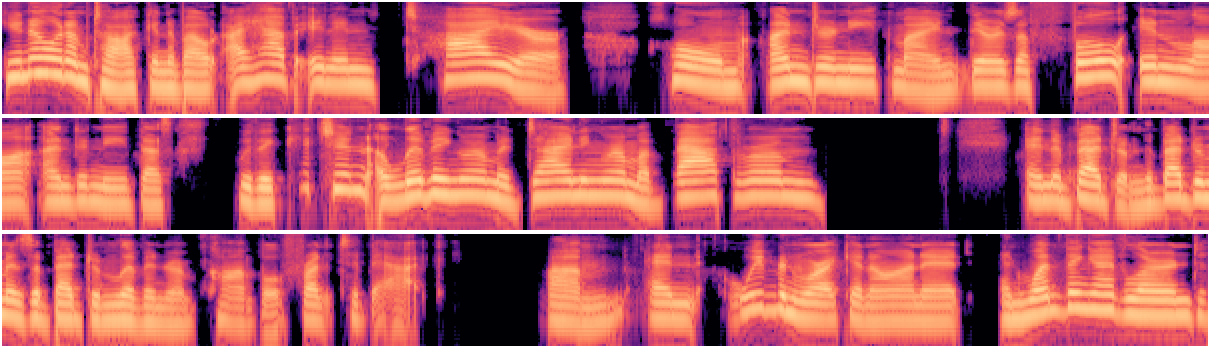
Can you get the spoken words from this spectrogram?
you know what I'm talking about. I have an entire home underneath mine. There is a full in law underneath us with a kitchen, a living room, a dining room, a bathroom, and a bedroom. The bedroom is a bedroom living room combo, front to back. Um, and we've been working on it. And one thing I've learned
